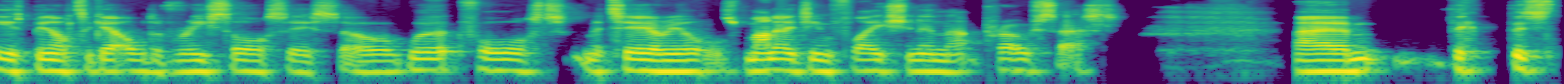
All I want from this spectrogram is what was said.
is being able to get hold of resources, so workforce, materials, manage inflation in that process. Um, the, there's,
